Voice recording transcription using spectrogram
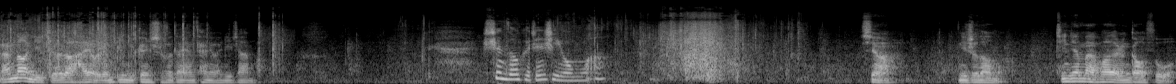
难道你觉得还有人比你更适合代言菜鸟 AD 站吗？盛总可真是幽默啊！星儿，你知道吗？今天卖花的人告诉我，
